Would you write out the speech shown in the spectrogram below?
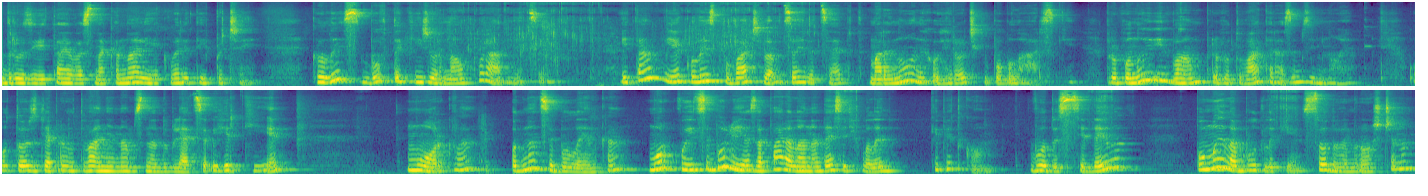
Друзі, вітаю вас на каналі Як варити і печи. Колись був такий журнал порадниці. І там я колись побачила цей рецепт маринованих огірочків по-болгарськи. Пропоную і вам приготувати разом зі мною. Отож, для приготування нам знадобляться огірки, морква, одна цибулинка. Моркву і цибулю я запарила на 10 хвилин кипятком. Воду зцідила, помила бутлики содовим розчином,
